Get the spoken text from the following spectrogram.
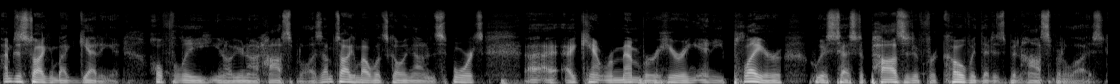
I'm just talking about getting it. Hopefully, you know, you're not hospitalized. I'm talking about what's going on in sports. I, I- can't remember hearing any player who has tested positive for COVID that has been hospitalized.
